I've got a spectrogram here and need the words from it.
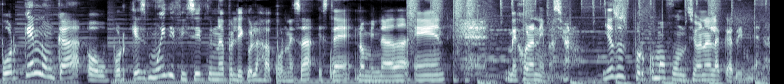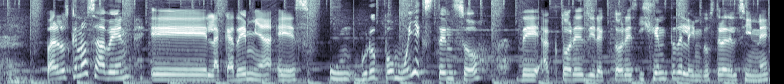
¿por qué nunca o por qué es muy difícil que una película japonesa esté nominada en mejor animación? Y eso es por cómo funciona la academia. Para los que no saben, eh, la academia es un grupo muy extenso de actores, directores y gente de la industria del cine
